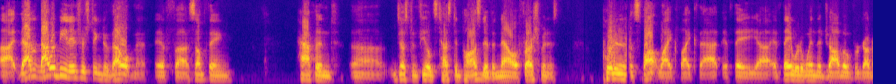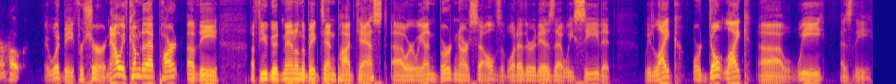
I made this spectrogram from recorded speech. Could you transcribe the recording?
uh, that that would be an interesting development if uh, something happened. Uh, Justin Fields tested positive, and now a freshman is put in a spotlight like that. If they uh, if they were to win the job over Gunnar Hoak, it would be for sure. Now we've come to that part of the a few good men on the Big Ten podcast uh, where we unburden ourselves of whatever it is that we see that we like or don't like. Uh, we, as the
